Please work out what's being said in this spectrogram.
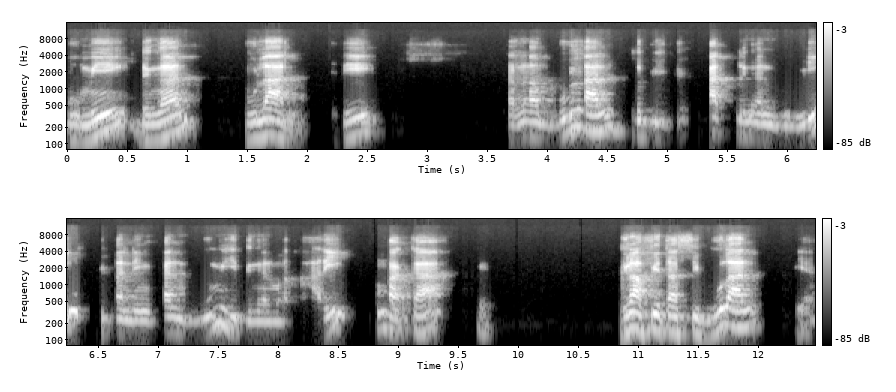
bumi dengan bulan. Jadi karena bulan lebih dekat dengan bumi dibandingkan bumi dengan matahari, maka gravitasi bulan ya,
